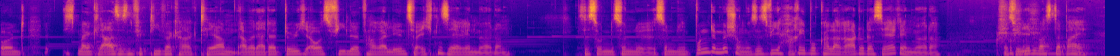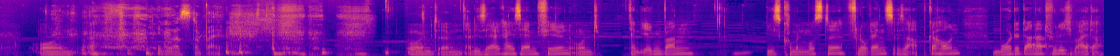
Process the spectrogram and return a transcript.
Und ich meine, klar, es ist ein fiktiver Charakter, aber da hat er durchaus viele Parallelen zu echten Serienmördern. Es ist so, eine- so, eine, so eine bunte Mischung. Es ist wie Haribo Colorado der Serienmörder. Da ist für jeden was dabei. Und Irgendwas dabei. Und ähm, die Serie kann ich sehr empfehlen. Und dann irgendwann, wie es kommen musste, Florenz ist er abgehauen, mordet da natürlich weiter.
